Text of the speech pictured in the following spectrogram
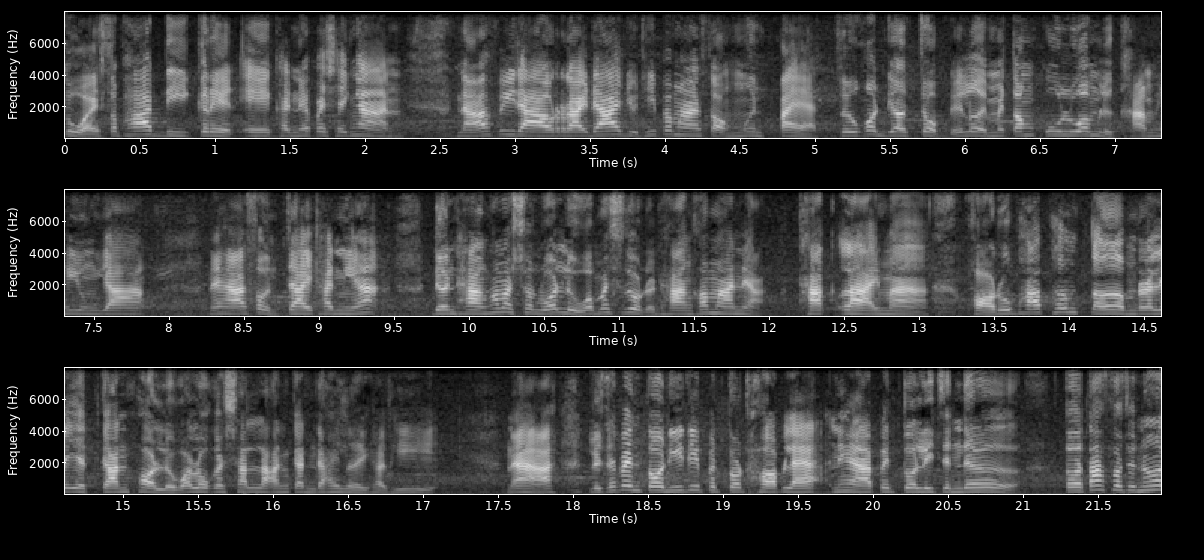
สวยสภาพดีเกรด A คันนี้ไปใช้งาน นะฟรีดาวรายได้อยู่ที่ประมาณ 28,000ซื้อคนเดียวจบได้เลย ไม่ต้องกู้ร่วมหรือค้ำให้ยุ่งยาก นะคะสนใจคันนี้เดินทางเข้ามาชมรถหรือว่าไม่สะดวกเดินทางเข้ามาเนี่ยทักไลน์มา ขอรูปภาพเพิ่มเติมรายละเอียดการผ่อนหรือว่าโลเคชั่นร้านกันได้เลยค่ะพี่นะคะหรือจะเป็นตัวนี้ที่เป็นตัวท็อปและนะคะเป็นตัว Legender Toyota Fortuner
